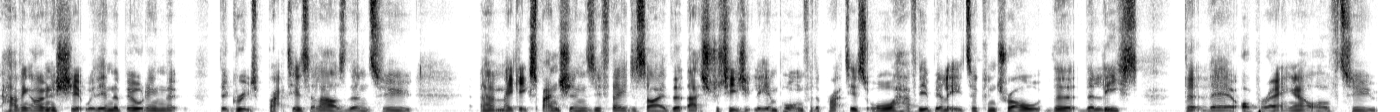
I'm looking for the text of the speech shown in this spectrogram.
having ownership within the building that that groups practice allows them to uh, make expansions if they decide that that's strategically important for the practice, or have the ability to control the the lease that they're operating out of to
